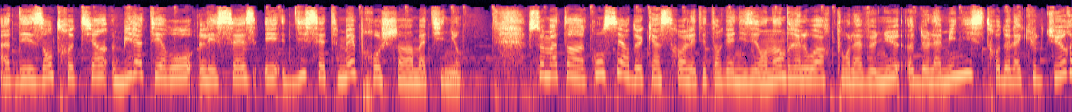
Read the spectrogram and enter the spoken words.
à des entretiens bilatéraux les 16 et 17 mai prochains à Matignon. Ce matin, un concert de casseroles était organisé en Indre-et-Loire pour la venue de la ministre de la Culture.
